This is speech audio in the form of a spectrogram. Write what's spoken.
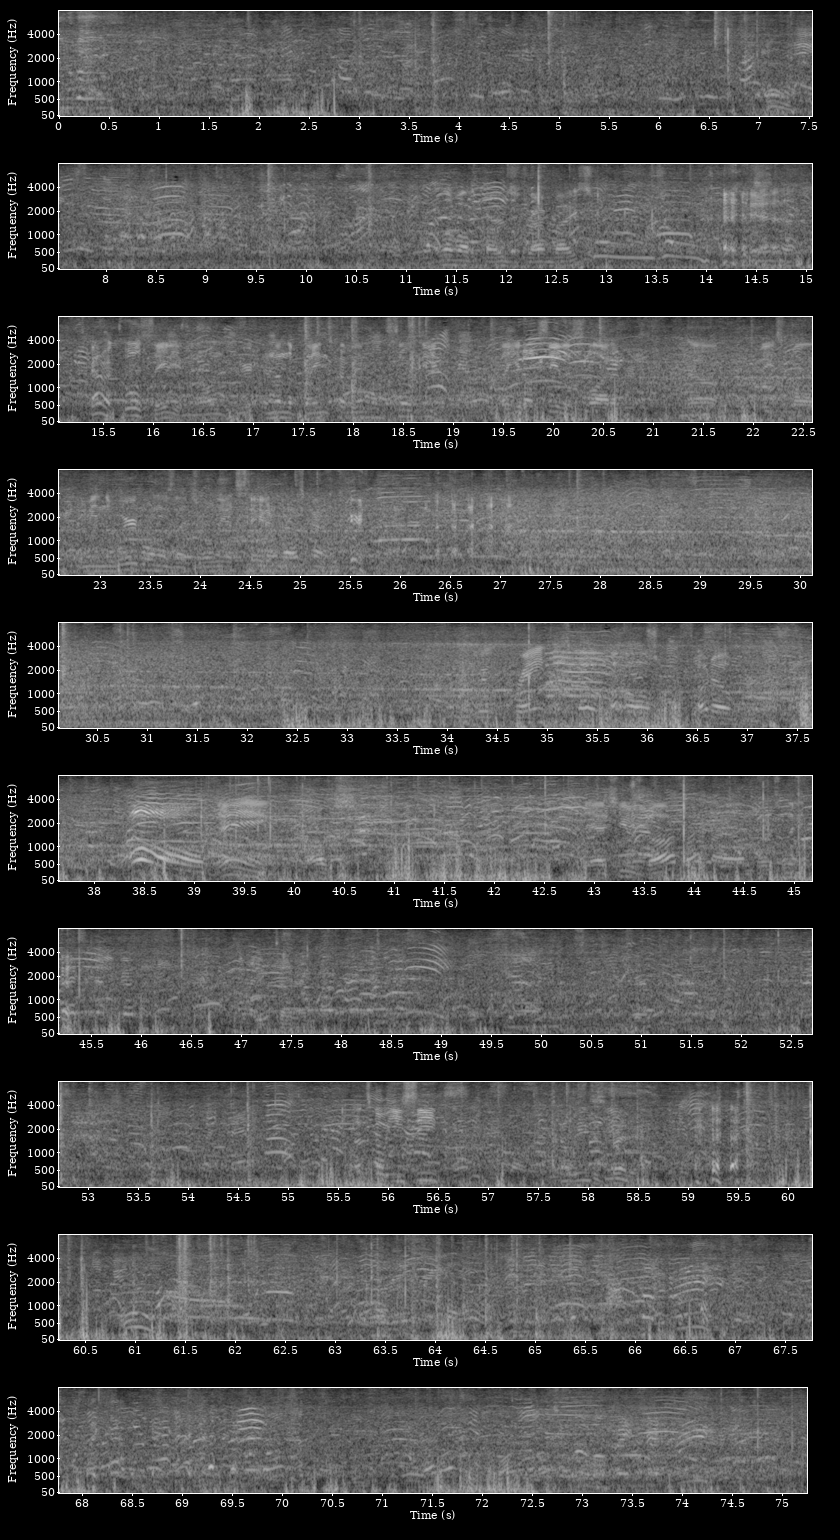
love all the cars driving by. yeah. It's kind of a cool stadium, you know, and, then the planes come in. It's so neat. Like, you don't see this a lot. No, baseball. I mean, the weird one was at Joliet Stadium. That was kind of weird. Rain, let's go. Uh-oh. Oh, no. Oh, dang. Ouch. Yeah, she was gone by now, unfortunately. Big Let's go EC. Good credit.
